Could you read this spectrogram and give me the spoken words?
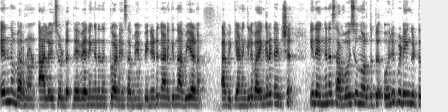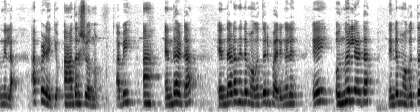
എന്നും പറഞ്ഞു ആലോചിച്ചുകൊണ്ട് ദേവേന ഇങ്ങനെ നിൽക്കുവാണ് ഈ സമയം. പിന്നീട് കാണിക്കുന്ന അബിയാണ്. അബിക്കാണെങ്കിൽ ഭയങ്കര ടെൻഷൻ. ഇതെങ്ങനെ സംഭവിച്ചു എന്ന് ഓർത്തിട്ട് ഒരു പിടിയും കിട്ടുന്നില്ല. അപ്പോഴേക്കും ആദർശ് വന്നു. അബി ആ എന്താ ഏട്ടാ? എന്താടാ നിന്റെ മുഖത്തൊരു പരുങ്ങൽ? ഏയ് ഒന്നുമില്ല ഏട്ടാ. നിന്റെ മുഖത്ത്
